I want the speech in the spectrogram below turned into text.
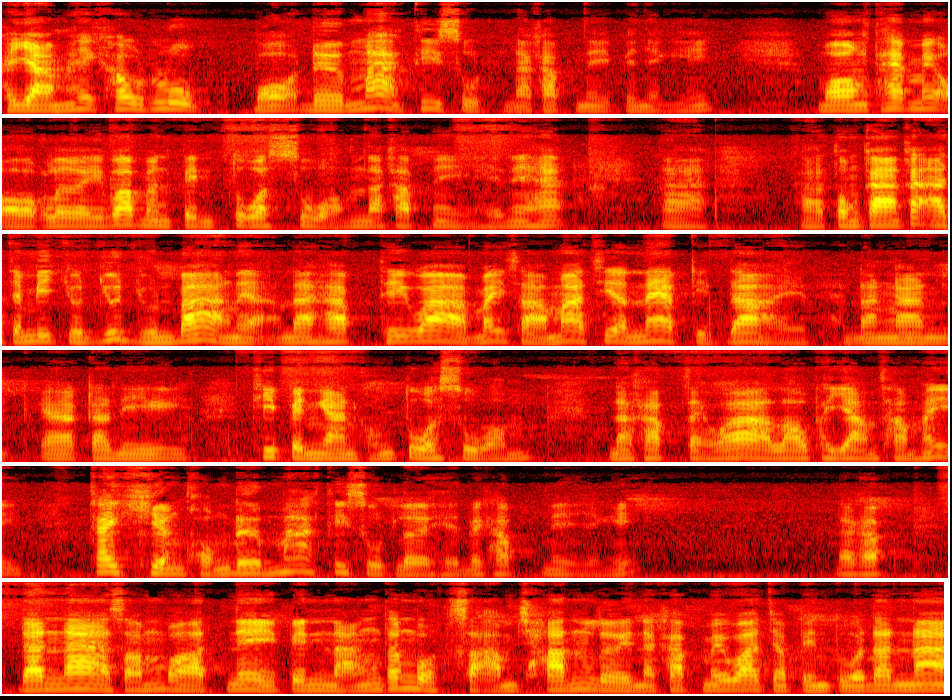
พยายามให้เข้ารูปเบาะเดิมมากที่สุดนะครับนี่เป็นอย่างนี้ มองแทบไม่ออกเลยว่ามันเป็นตัวสวมนะครับนี่เห็นไหมฮะอ่าตรงกลางก็อาจจะมีจุดยุดหยุ่นบ้างเนี่ยนะครับ ที่ว่าไม่สามารถที่จะแนบติดได้ดังงานกรณีที่เป็นงานของตัวสวมนะครับ แต่ว่าเราพยายามทำให้ใกล้เคียงของเดิมมากที่สุดเลยเห็นไหมครับนี่อย่างนี้ นะครับ ด้านหน้าสัมผัสนี่เป็นหนังทั้งหมด 3 ชั้นเลยนะครับ ไม่ว่าจะเป็นตัวด้านหน้า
